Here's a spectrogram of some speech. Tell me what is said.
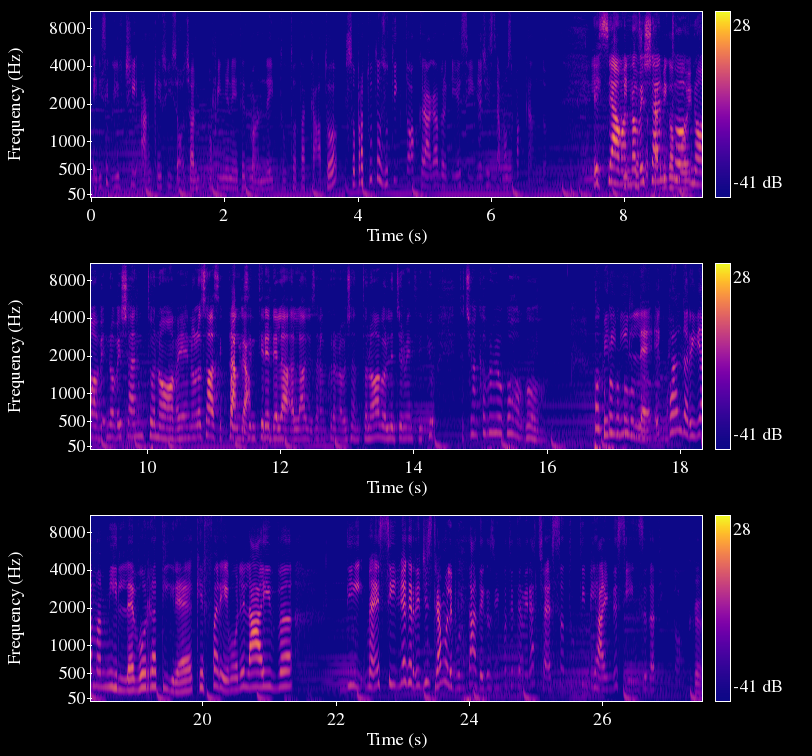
e di seguirci anche sui social, Opinionated Monday, tutto attaccato, soprattutto su TikTok, raga, perché io e Silvia ci stiamo spaccando. Quindi E siamo a venite spaccarvi con voi. 909, 909, non lo so se quando Raga. sentirete la- l'audio sarà ancora 909 o leggermente di più, ci manca proprio poco. Poco, per i poco, poco, mille poco. e quando arriviamo a mille vorrà dire che faremo le live di me e Silvia che registriamo le puntate così potete avere accesso a tutti i behind the scenes da TikTok.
